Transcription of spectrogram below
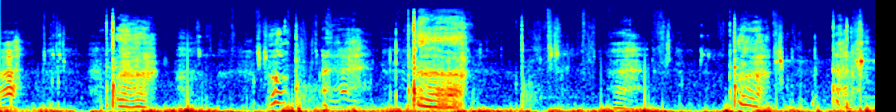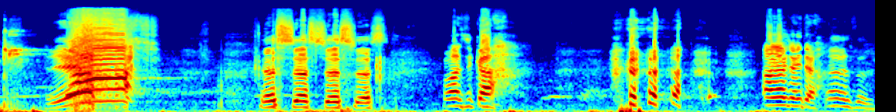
あいやーよしよしよしよし。あマジか。あガミちゃんいたよ。あそう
